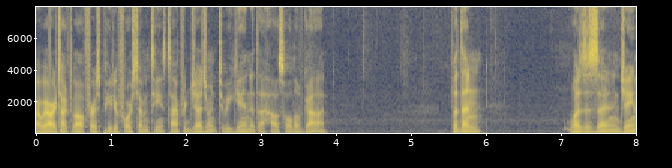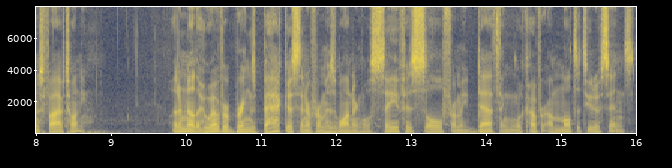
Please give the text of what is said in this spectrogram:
All right, we already talked about 1 Peter 4:17. It's time for judgment to begin at the household of God. But then what does it say in James 5:20? Let him know that whoever brings back a sinner from his wandering will save his soul from a death and will cover a multitude of sins.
